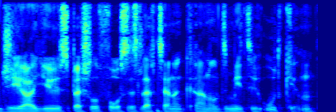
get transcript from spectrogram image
GRU Special Forces Lieutenant Colonel Dmitry Utkin,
